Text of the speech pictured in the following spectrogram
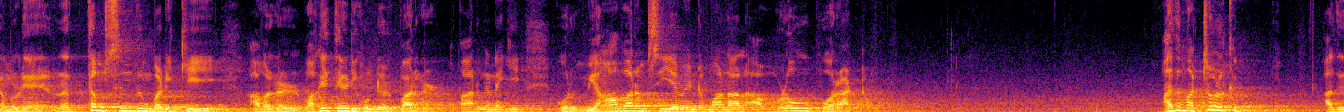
நம்மளுடைய ரத்தம் சிந்தும்படிக்கு அவர்கள் வகை தேடிக்கொண்டு இருப்பார்கள் பாருங்கள் இன்னைக்கு ஒரு வியாபாரம் செய்ய வேண்டுமானால் அவ்வளவு போராட்டம். அது மற்றவர்களுக்கு அது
